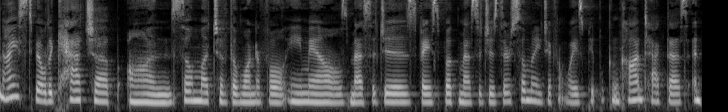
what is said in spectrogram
nice to be able to catch up on so much of the wonderful emails, messages, Facebook messages. There's so many different ways people can contact us, and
